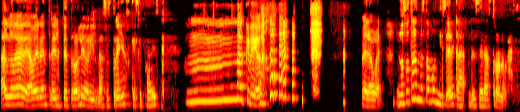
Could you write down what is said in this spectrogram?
Algo debe de haber entre el petróleo y las estrellas que se parezcan. Mm, no creo. Pero bueno, nosotras no estamos ni cerca de ser astrólogas.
